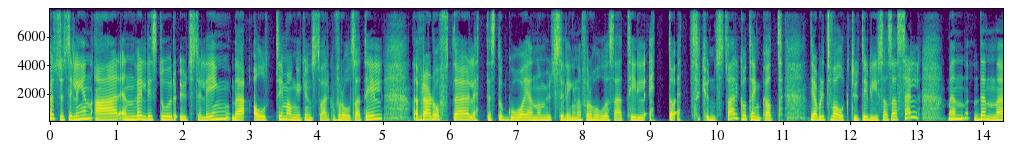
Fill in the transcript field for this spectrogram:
Høstutstillingen er en veldig stor utstilling, det er alltid mange kunstverk å forholde seg til. Derfor er det ofte lettest å gå gjennom utstillingen og forholde seg til ett og ett kunstverk, og tenke at de har blitt valgt ut i lys av seg selv, men denne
